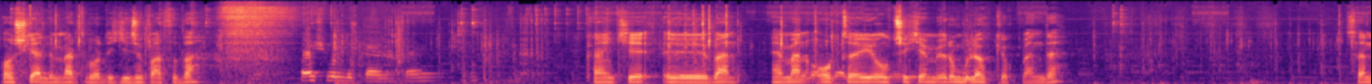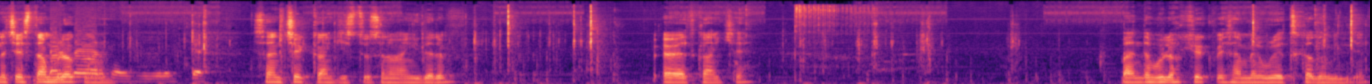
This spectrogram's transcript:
Hoş geldin Mert bu arada ikinci parta da. Hoş bulduk kanka. Kanki e, ben hemen ortaya yol çekemiyorum. Blok yok bende. Sende chest'ten Ben blok de mu? var Sen çek kanki istiyorsan hemen gidelim. Evet kanki. Bende blok yok ve sen beni buraya tıkadın bildiğin.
